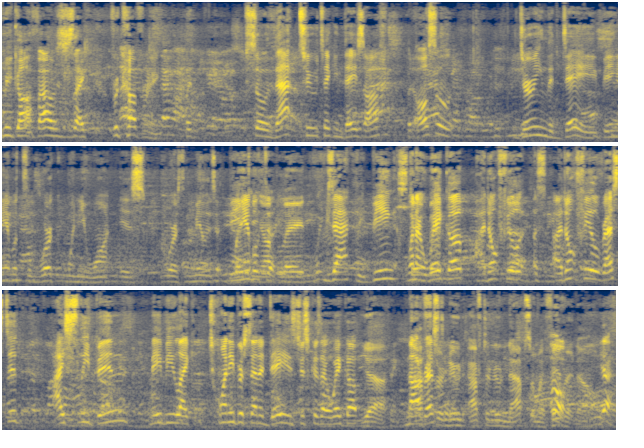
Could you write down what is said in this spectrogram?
week off, I was just like recovering. But so that too, taking days off, but also during the day, being able to work when you want is worth millions. Of, Being Waking able to up late. exactly being when I wake up, I don't feel I don't feel rested. I sleep in maybe like 20% of days just because I wake up Yeah. not afternoon rested. afternoon naps are my favorite oh, now. Oh, yeah.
